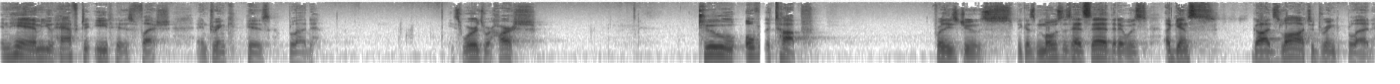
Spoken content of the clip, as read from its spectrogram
in him, you have to eat his flesh and drink his blood. These words were harsh, too over the top for these Jews, because Moses had said that it was against God's law to drink blood.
